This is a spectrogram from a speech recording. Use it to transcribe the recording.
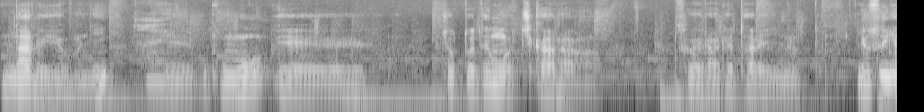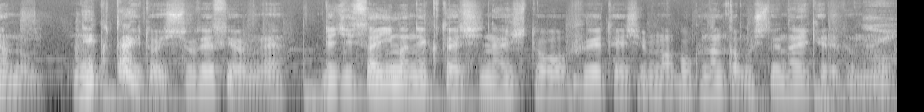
なるように、はい、えー僕も、えーちょっとでも力が添えられたらいいなって要するにあのネクタイと一緒ですよね。で実際今ネクタイしない人増えてるし、まあ、僕なんかもしてないけれども、はい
